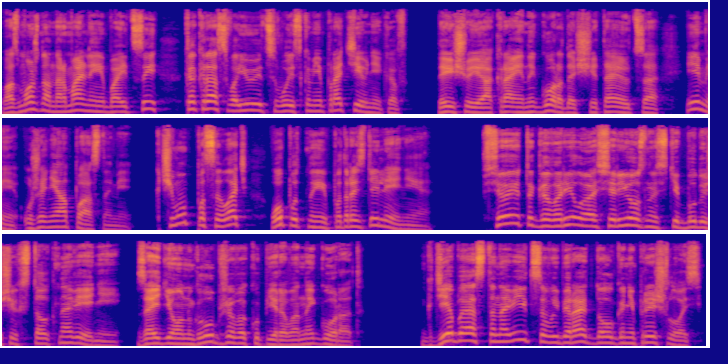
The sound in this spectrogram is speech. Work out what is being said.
Возможно, нормальные бойцы как раз воюют с войсками противников, да еще и окраины города считаются ими уже не опасными. К чему посылать опытные подразделения? Все это говорило о серьезности будущих столкновений, зайди он глубже в оккупированный город. Где бы остановиться, выбирать долго не пришлось.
